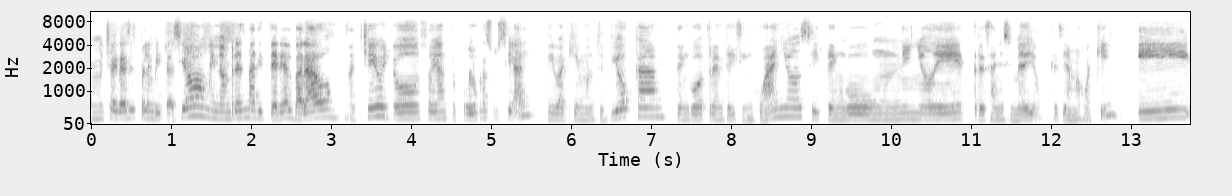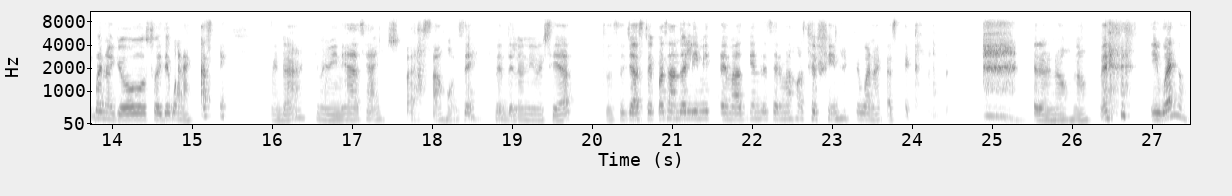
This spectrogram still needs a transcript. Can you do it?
muchas gracias por la invitación. Mi nombre es Mariteria Alvarado Achio, yo soy antropóloga social, vivo aquí en Montedioca, tengo 35 años y tengo un niño de 3 años y medio que se llama Joaquín. Y bueno, yo soy de Guanacaste, ¿verdad? Que me vine hace años para San José, desde la universidad. Entonces ya estoy pasando el límite más bien de ser más Josefina que Guanacasteca. Pero no, no. y bueno,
